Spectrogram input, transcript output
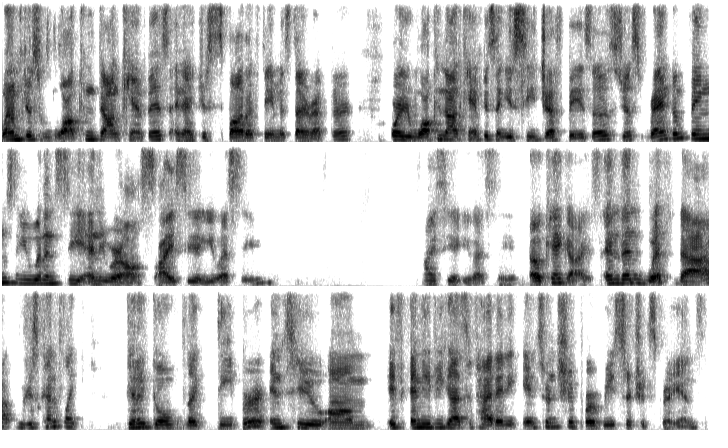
when I'm just walking down campus and I just spot a famous director, or you're walking down campus and you see Jeff Bezos, just random things you wouldn't see anywhere else. I see at USC. I see at USC. Okay, guys. And then with that, we're just kind of like gonna go like deeper into um if any of you guys have had any internship or research experience.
